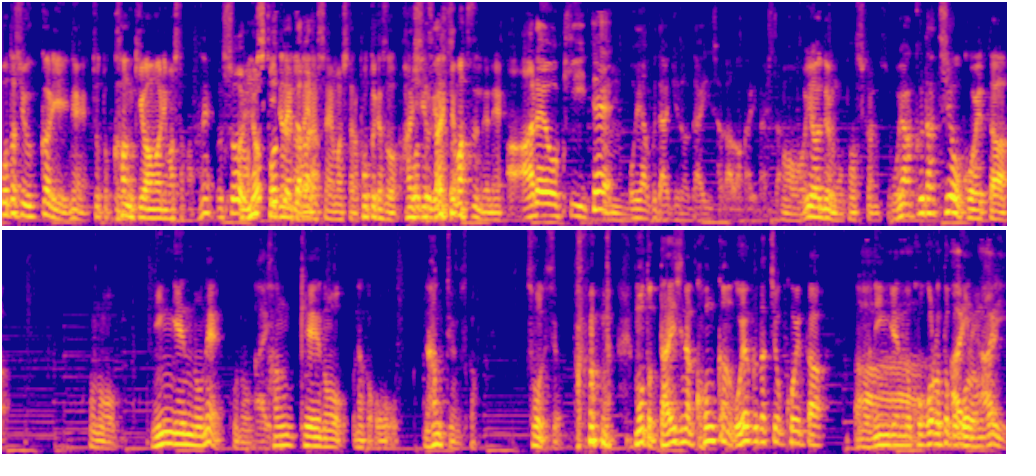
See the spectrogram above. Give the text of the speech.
私うっかりね、ちょっと感極まりましたからね。そうよもし聞いてない方がいらっしゃいましたら、ポッドキャスト配信されてますんでね。ああれを聞いて、うんお役立ちの大事さが分かりました。ああいや、でも確かにお役立ちを超えた、その、人間のね、このはい関係の、なんかこう、なんていうんですか？そうですよ。もっと大事な根幹、お役立ちを超えた、あの人間の心と心の、ね、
